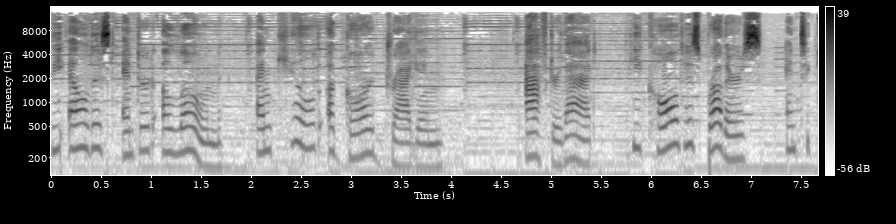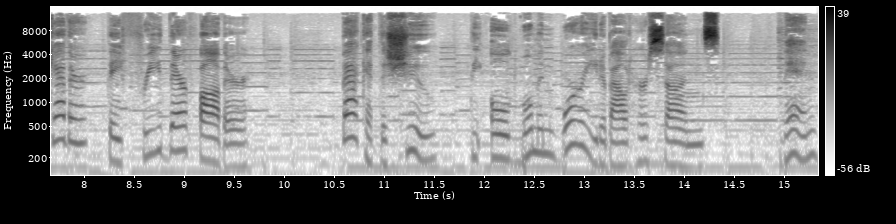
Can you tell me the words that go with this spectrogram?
the eldest entered alone and killed a guard dragon. After that, he called his brothers, and together they freed their father. Back at the shoe, the old woman worried about her sons. Then,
